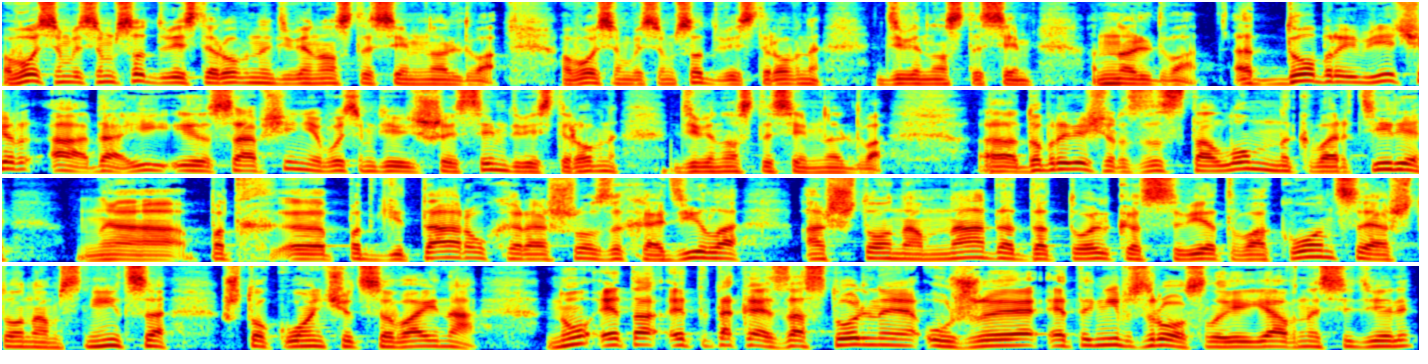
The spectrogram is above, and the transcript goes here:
8 800 200 ровно 9702. 8 800 200 ровно 9702. Добрый вечер. А, да, и, и сообщение 8 967 200 ровно 9702. Добрый вечер. За столом на квартире Э, под, э, под гитару хорошо заходила, а что нам надо, да только свет в оконце, а что нам снится, что кончится война. Ну, это, это такая застольная уже, это не взрослые явно сидели,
